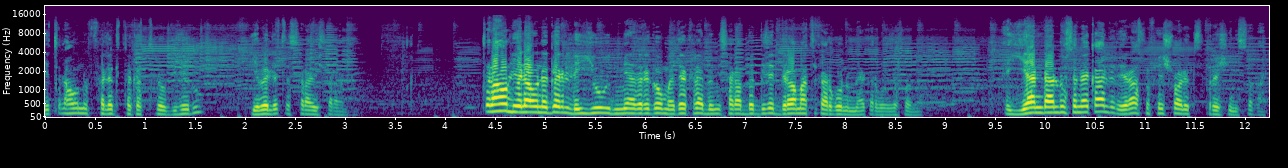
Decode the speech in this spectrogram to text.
የጥላሁን ፈለግ ተከትለው ቢሄዱ የበለጠ ስራ ይሰራሉ። ጥላሁን ሌላው ነገር ልዩ የሚያደርገው መድረክ ላይ በሚሰራበት ጊዜ dramatic አድርጎ ነው የሚያቀርበው ዘፈኑ። እያንዳንዱ ስነ ቃል የራሱ facial expression ይሰጣል።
